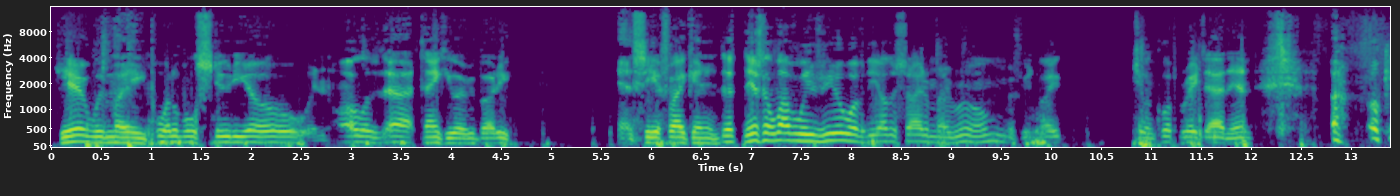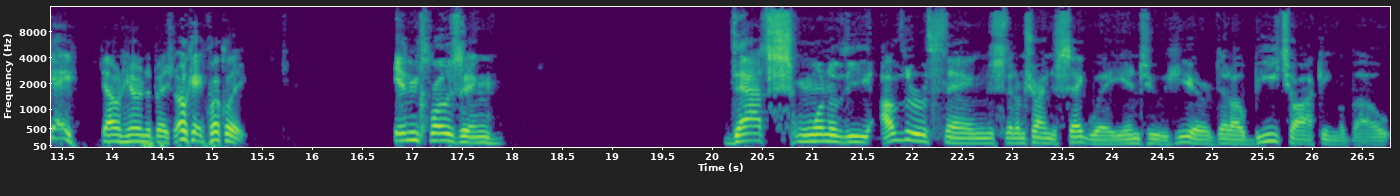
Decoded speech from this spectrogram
here with my portable studio and all of that. Thank you, everybody. And see if I can. There's a lovely view of the other side of my room if you'd like to incorporate that in. Uh, okay, down here in the basement. Okay, quickly. In closing, that's one of the other things that I'm trying to segue into here that I'll be talking about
